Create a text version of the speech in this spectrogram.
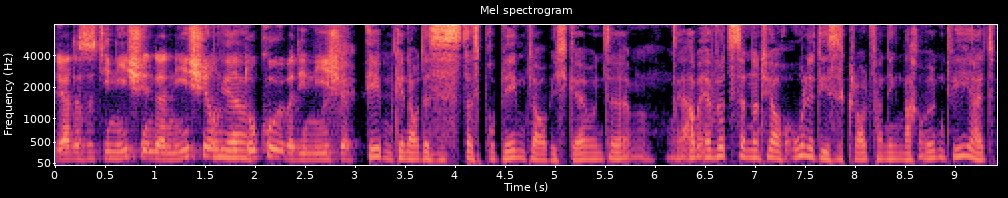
Ja, das ist die Nische in der Nische und ja. eine Doku über die Nische. Eben, genau, das ist das Problem, glaube ich. Gell? Und, ähm, aber er wird es dann natürlich auch ohne dieses Crowdfunding machen, irgendwie halt.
